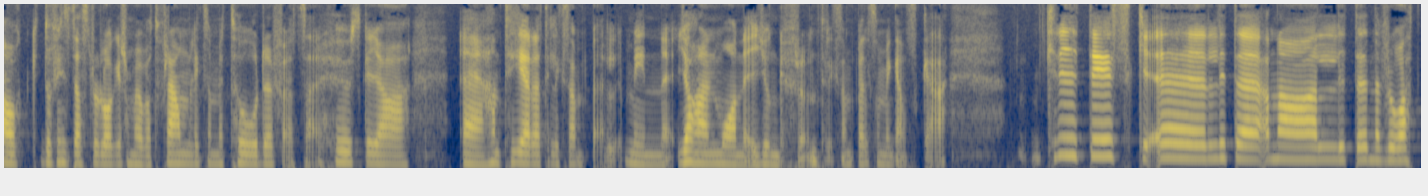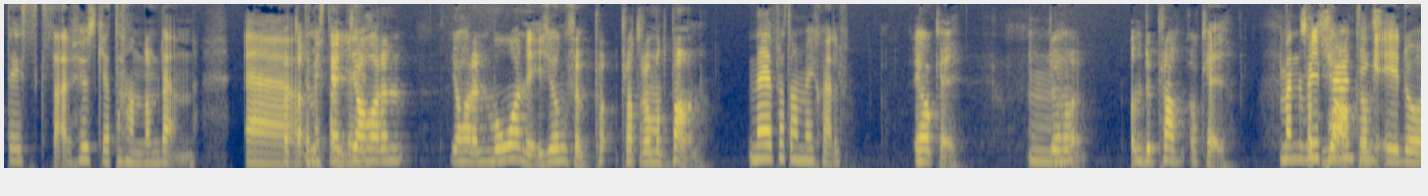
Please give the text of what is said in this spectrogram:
Och då finns det astrologer som har jobbat fram liksom metoder för att så här, hur ska jag eh, hantera till exempel min, jag har en måne i jungfrun till exempel som är ganska kritisk, eh, lite anal, lite neurotisk. Så här. Hur ska jag ta hand om den? Eh, Vänta, men, eh, blir- jag, har en, jag har en måne i jungfrun. Pr- pratar du om ett barn? Nej, jag pratar om mig själv. Ja, okej. Du har... Om du pratar... Okej. Men Så reparenting kan- är då,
